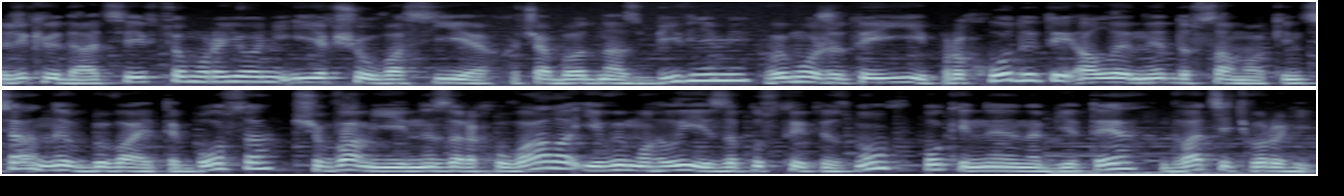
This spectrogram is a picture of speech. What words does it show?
ліквідації в цьому районі, і якщо у вас є хоча б одна з бівнями, ви можете її проходити, але не до самого кінця, не вбивайте боса, щоб вам її не зарахувало, і ви могли її запустити знов, поки не наб'єте 20 ворогів.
